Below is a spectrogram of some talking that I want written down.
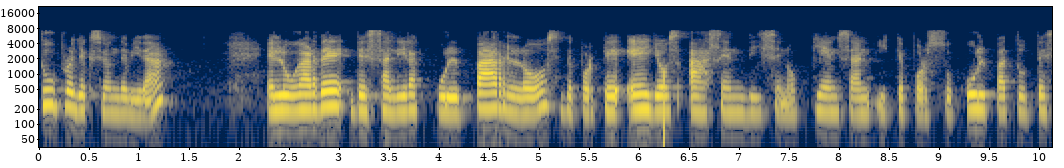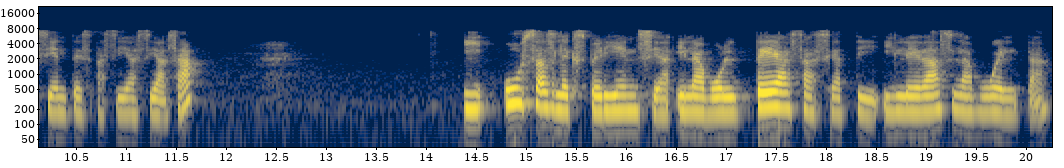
tu proyección de vida, en lugar de, de, salir a culparlos de por qué ellos hacen, dicen o piensan y que por su culpa tú te sientes así, así, así, y usas la experiencia y la volteas hacia ti y le das la vuelta,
